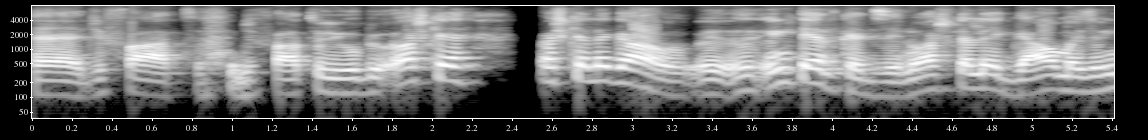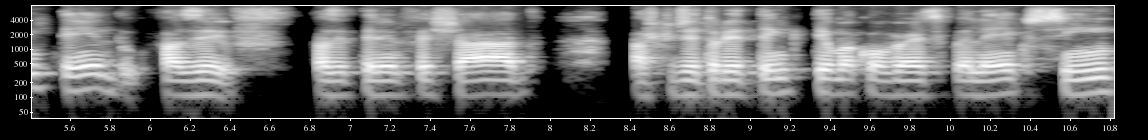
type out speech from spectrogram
É, de fato, de fato, o eu acho que é, acho que é legal. Eu, eu, entendo, quer dizer, não acho que é legal, mas eu entendo fazer fazer treino fechado. Acho que a diretoria tem que ter uma conversa com o elenco, sim.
